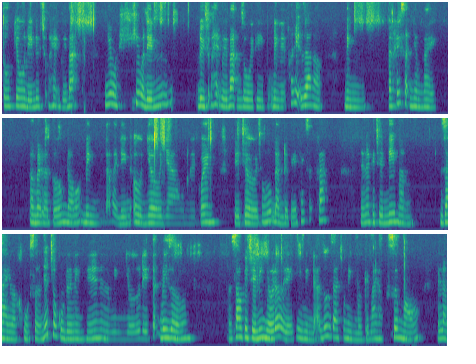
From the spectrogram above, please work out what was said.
Tokyo đến được chỗ hẹn với bạn nhưng mà khi mà đến được chỗ hẹn với bạn rồi thì mình lại phát hiện ra là mình đặt khách sạn nhầm ngày. Và vậy là tối hôm đó mình đã phải đến ở nhờ nhà một người quen để chờ trong lúc đặt được cái khách sạn khác. Đấy là cái chuyến đi mà dài và khổ sở nhất trong cuộc đời mình. Thế nên là mình nhớ đến tận bây giờ luôn. Sau cái chuyến đi nhớ đời đấy thì mình đã rút ra cho mình một cái bài học xương máu. Đấy là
